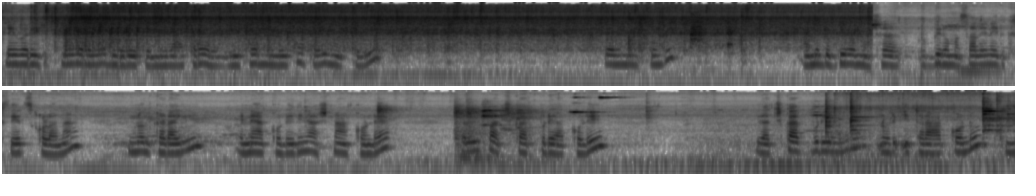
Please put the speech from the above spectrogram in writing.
ಫ್ಲೇವರ್ ಇದು ಫ್ಲೇವರ್ ಎಲ್ಲ ಬಿಡಬೇಕು. ನೀವು ಆ ಥರ ಎರಡು ನಿಮಿಷ, ಮೂರು ನಿಮಿಷ ಫ್ರೈ ಮಾಡ್ಕೊಳ್ಳಿ. ಫ್ರೈ ಮಾಡಿಕೊಂಡು ಆಮೇಲೆ ರುಬ್ಬಿರೋ ಮಶ ರುಬ್ಬಿರೋ ಮಸಾಲೆನ ಇದಕ್ಕೆ ಸೇರಿಸ್ಕೊಳ್ಳೋಣ. ಇನ್ನೊಂದು ಕಡಾಯಿ ಎಣ್ಣೆ ಹಾಕ್ಕೊಂಡಿದ್ದೀನಿ ಅಷ್ಟನ್ನ ಹಾಕ್ಕೊಂಡೆ. ಸ್ವಲ್ಪ ಅಚ್ಕಾರದ ಪುಡಿ ಹಾಕ್ಕೊಳ್ಳಿ. ಇದು ಅಚ್ಕಾರದ ಪುಡಿ ಅಂದರೆ ನೋಡಿ, ಈ ಥರ ಹಾಕ್ಕೊಂಡು ಈ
